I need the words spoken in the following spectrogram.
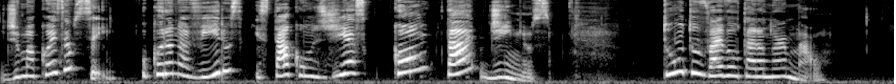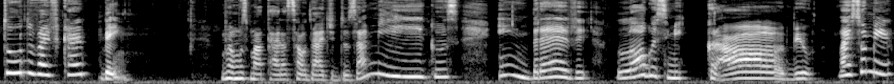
De uma coisa eu sei: o coronavírus está com os dias contadinhos. Tudo vai voltar ao normal. Tudo vai ficar bem. Vamos matar a saudade dos amigos e em breve, logo esse micróbio vai sumir.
